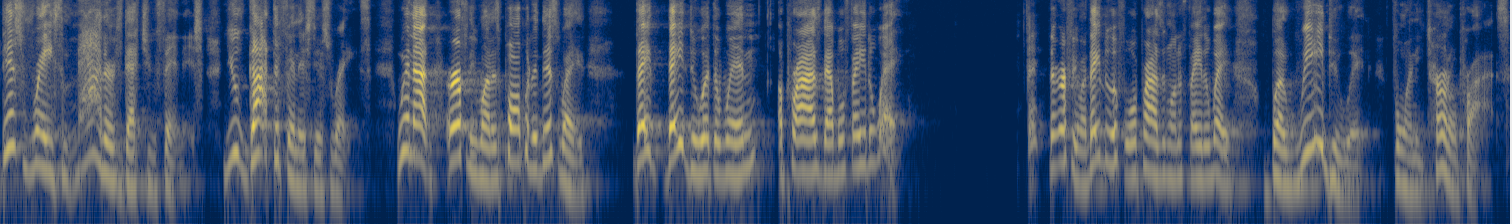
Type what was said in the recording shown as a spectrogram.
This race matters that you finish. You've got to finish this race. We're not earthly runners. Paul put it this way they, they do it to win a prize that will fade away. The earthly one, they do it for a prize that's going to fade away, but we do it for an eternal prize.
